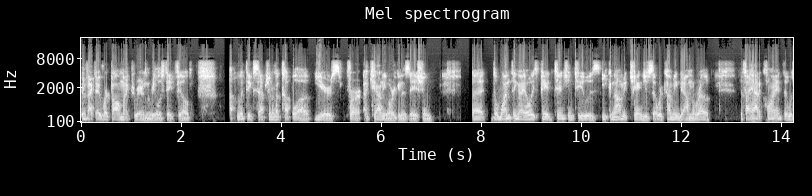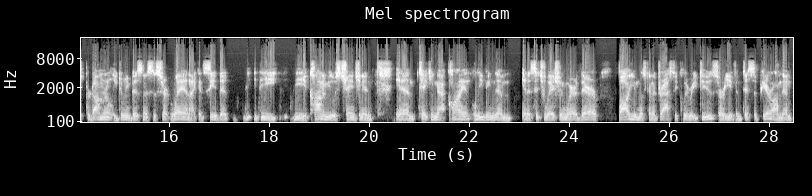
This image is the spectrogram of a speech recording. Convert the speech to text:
In fact, I worked all my career in the real estate field, uh, with the exception of a couple of years for a county organization. But the one thing I always paid attention to was economic changes that were coming down the road. If I had a client that was predominantly doing business a certain way, and I could see that the the, the economy was changing and and taking that client, leaving them in a situation where they're volume was going to drastically reduce or even disappear on them,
